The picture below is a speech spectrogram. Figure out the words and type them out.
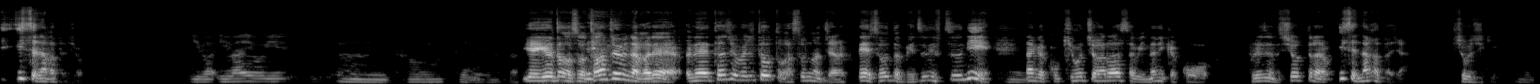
一切なかったでしょ？祝祝いをい、うん、そう思ってはいやいや、だからその誕生日の中で、ね、誕生日おめでとうとかするのじゃなくて、それとは別に普通に、なんかこう気持ちを表すために何かこう、プレゼントしようってのは一切なかったじゃん。正直。うん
